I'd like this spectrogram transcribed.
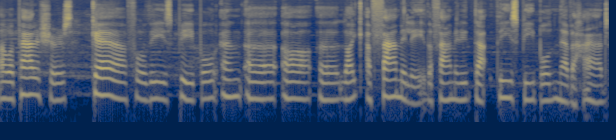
our parishers care for these people and uh, are uh, like a family, the family that these people never had.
